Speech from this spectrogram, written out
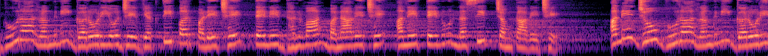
ભૂરા રંગની ગરોળીઓ જે વ્યક્તિ પર પડે છે તેને ધનવાન બનાવે છે અને તેનું નસીબ ચમકાવે છે. અને જો ભૂરા રંગની ગરોળી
